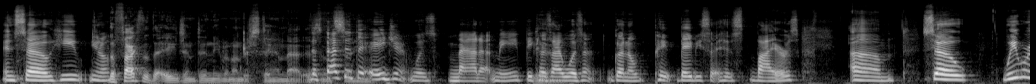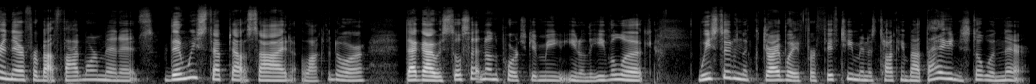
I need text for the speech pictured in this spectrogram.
And so he, you know, The fact that the agent didn't even understand that is the fact that the agent was mad at me because Yeah. I wasn't going to babysit his buyers. Um, so we were in there for about five more minutes. Then we stepped outside, locked the door. That guy was still sitting on the porch, giving me, you know, the evil look. We stood in the driveway for 15 minutes talking about that agent still wasn't there.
